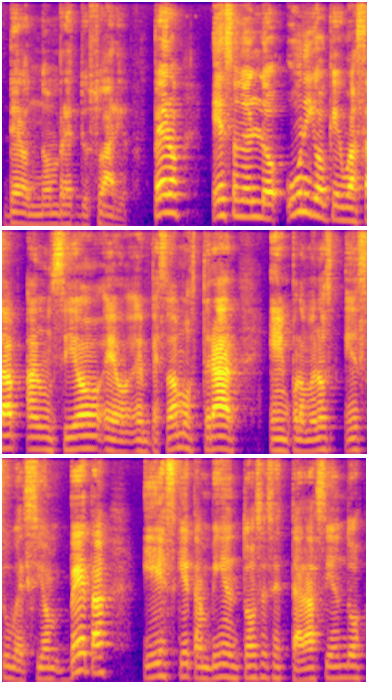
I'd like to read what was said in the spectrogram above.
de los nombres de usuario. Pero eso no es lo único que WhatsApp anunció eh, empezó a mostrar en por lo menos en su versión beta. Es que también entonces estará haciendo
